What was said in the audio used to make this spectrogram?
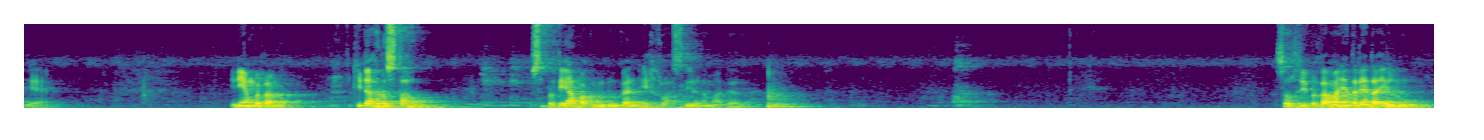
Ya. Ini yang pertama. Kita harus tahu seperti apa kedudukan ikhlas di dalam agama. Solusi pertamanya ternyata ilmu.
